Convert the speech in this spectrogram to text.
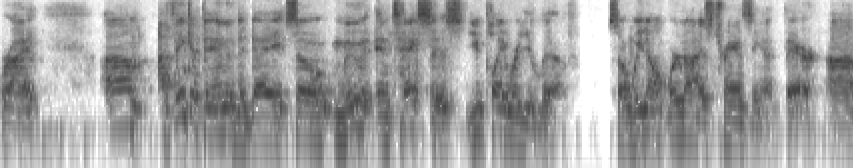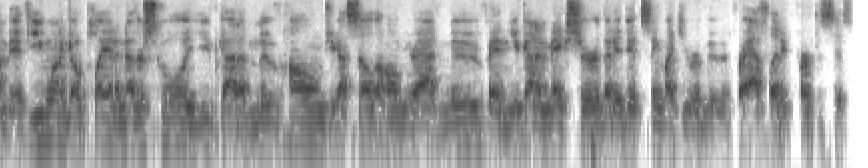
Right um, I think at the end of the day, so move in Texas, you play where you live. So we don't, we're not as transient there. Um, if you want to go play at another school, you've got to move homes. You got to sell the home you're at, move, and you got to make sure that it didn't seem like you were moving for athletic purposes.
